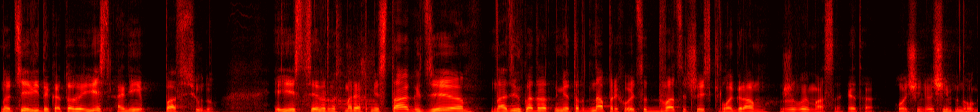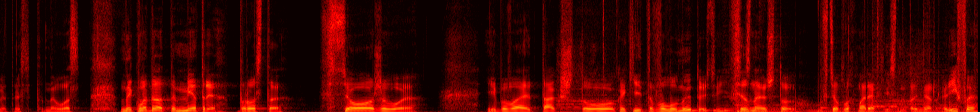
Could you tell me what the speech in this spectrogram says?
но те виды, которые есть, они повсюду. И есть в северных морях места, где на один квадратный метр дна приходится 26 килограмм живой массы. Это очень-очень много. То есть это на, вас, на квадратном метре просто все живое. И бывает так, что какие-то валуны, то есть все знают, что в теплых морях есть, например, рифы,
